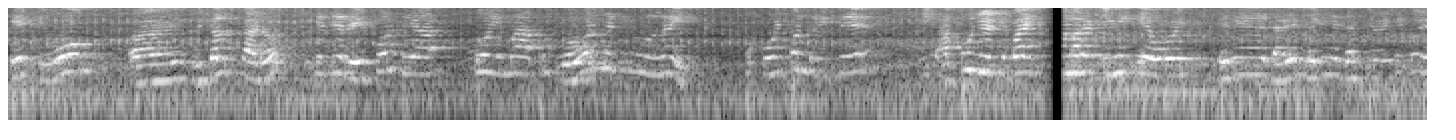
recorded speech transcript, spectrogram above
કે એવો વિકલ્પ કાઢો કે જે રેકોર્ડ થયા તો એમાં આખું ગવર્મેન્ટનું નહીં કોઈ પણ રીતે આપવું જોઈએ કે ભાઈ, અમારા ક્લિનિકે હોય, એને ડાયરેક્ટ લઈને જતી હોય કે કોઈ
